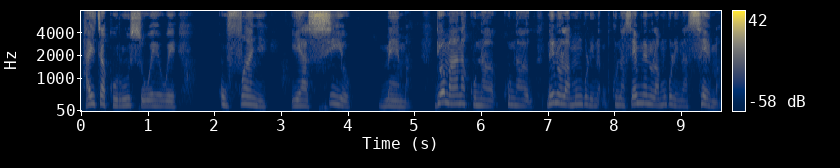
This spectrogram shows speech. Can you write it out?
Haitakuruhusu wewe ufanye yasiyo mema. Ndio maana kuna kuna neno la mungu lina, kuna sehemu neno la mungu linasema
